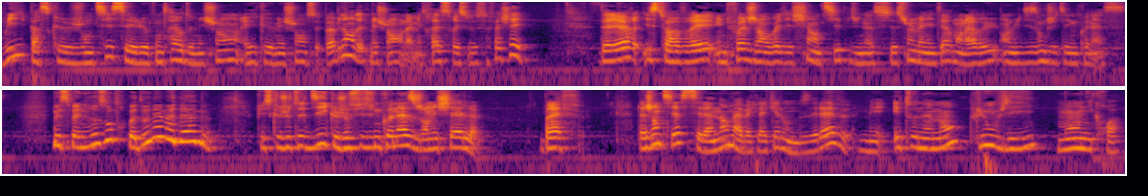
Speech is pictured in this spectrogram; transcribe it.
Oui, parce que gentil, c'est le contraire de méchant, et que méchant, c'est pas bien d'être méchant, la maîtresse risque de se fâcher. D'ailleurs, histoire vraie, une fois j'ai envoyé chier un type d'une association humanitaire dans la rue en lui disant que j'étais une connasse. Mais c'est pas une raison pour pas donner, madame Puisque je te dis que je suis une connasse, Jean-Michel Bref, la gentillesse, c'est la norme avec laquelle on nous élève, mais étonnamment, plus on vieillit, moins on y croit.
